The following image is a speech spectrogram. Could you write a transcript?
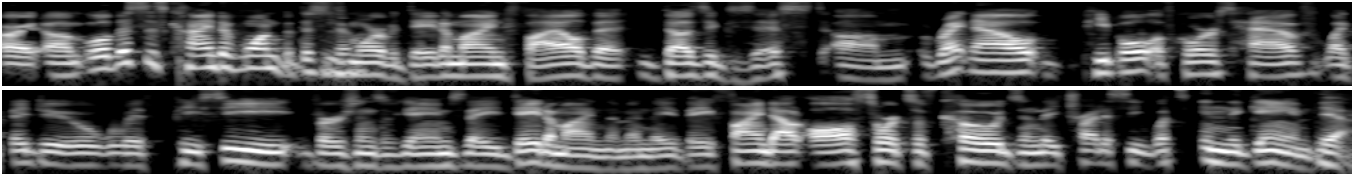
All right. Um, well, this is kind of one, but this is more of a data mine file that does exist. Um, right now, people, of course, have like they do with PC versions of games, they data mine them and they they find out all sorts of codes and they try to see what's in the game. Yeah.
